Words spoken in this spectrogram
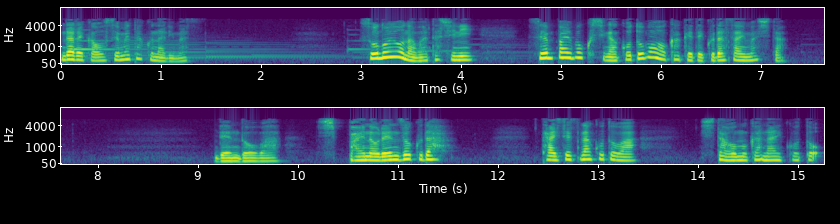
誰かを責めたくなります。そのような私に先輩牧師が言葉をかけてくださいました。伝道は失敗の連続だ。大切なことは下を向かないこと。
